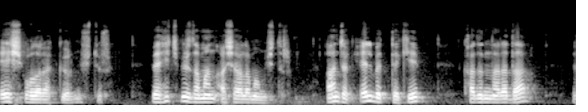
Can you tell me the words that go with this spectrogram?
eş olarak görmüştür. Ve hiçbir zaman aşağılamamıştır. Ancak elbette ki kadınlara da e,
